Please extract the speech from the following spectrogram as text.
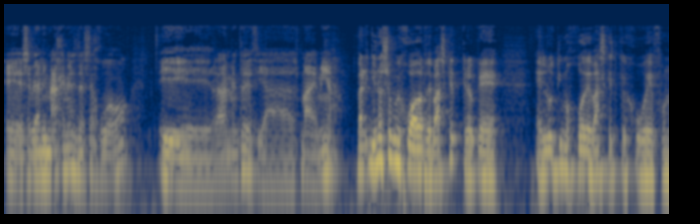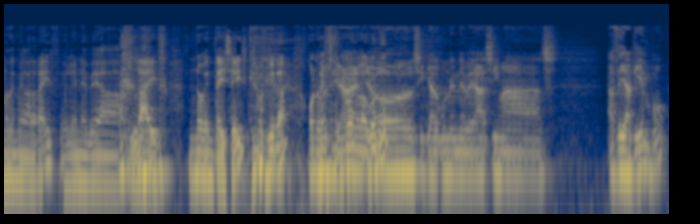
eh, se vean imágenes de este juego y realmente decías, madre mía. Vale, yo no soy muy jugador de básquet, creo que el último juego de básquet que jugué fue uno de Mega Drive, el NBA Live 96, creo que era, o 99, Hostia, no me acuerdo. Yo sí que algún NBA así más hace ya tiempo,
